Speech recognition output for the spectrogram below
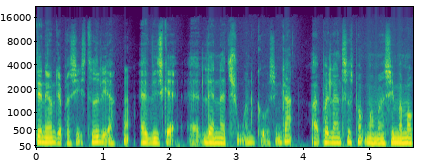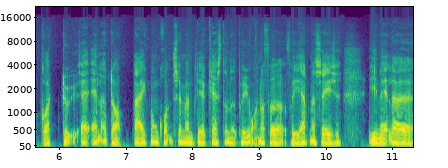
Det nævnte jeg præcis tidligere, ja. at vi skal lade naturen gå sin gang. Og på et eller andet tidspunkt må man sige, at man må godt dø af alderdom. Der er ikke nogen grund til, at man bliver kastet ned på jorden og får, får hjertemassage i en alder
